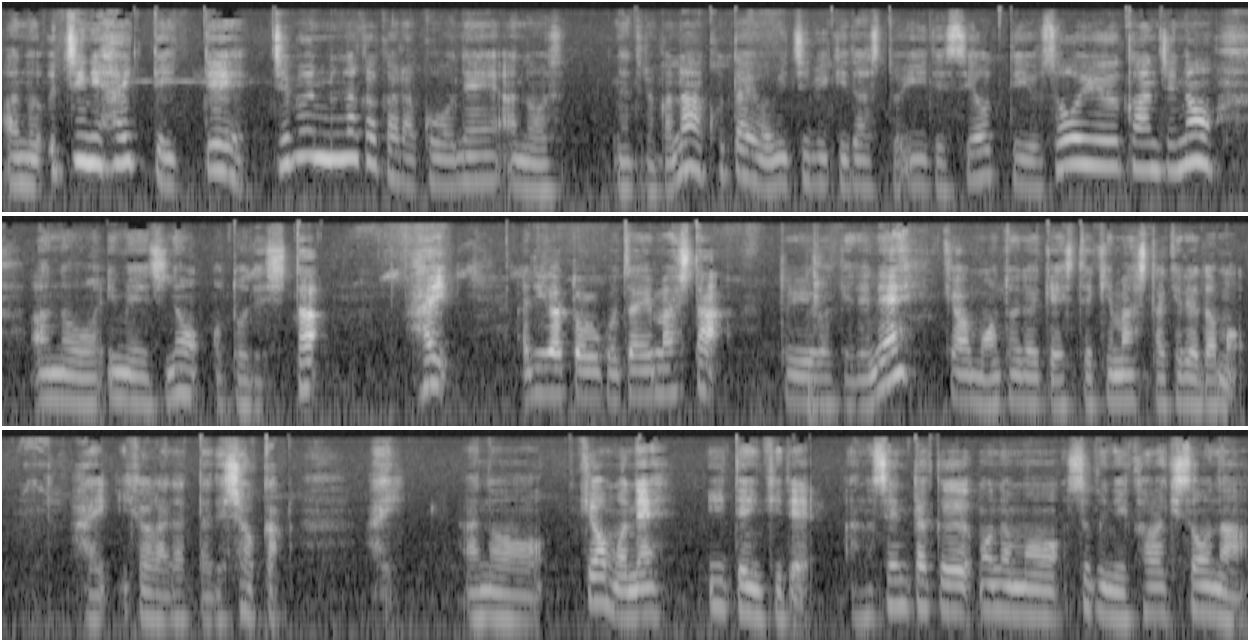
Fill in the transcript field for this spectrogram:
あの内に入っていって自分の中からこうねあの何て言うのかな答えを導き出すといいですよっていうそういう感じのあのイメージの音でした。はい。ありがとうございました。というわけでね今日もお届けしてきましたけれども。はい。いかがだったでしょうか。はい。あの今日もねいい天気での洗濯物もすぐに乾きそうな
